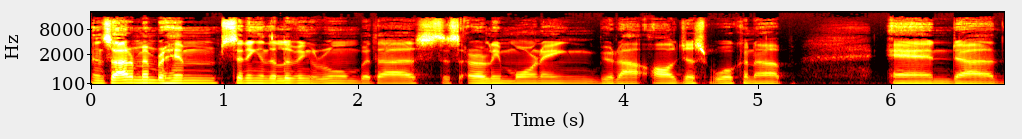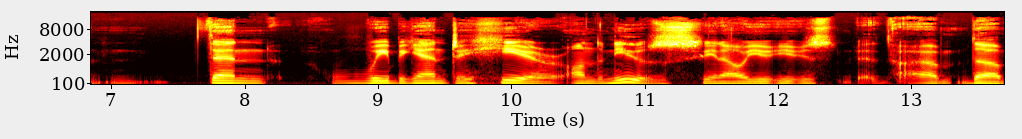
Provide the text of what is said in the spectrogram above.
And so I remember him sitting in the living room with us this early morning. We had all just woken up. And uh, then we began to hear on the news, you know, you, you um, the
